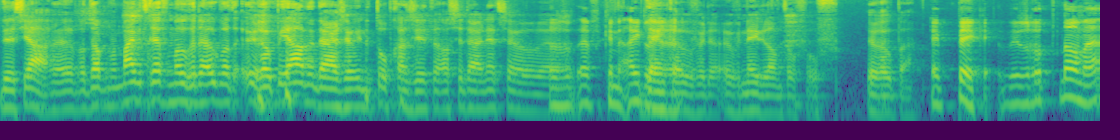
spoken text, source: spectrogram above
Dus ja, eh, wat, dat, wat mij betreft mogen er ook wat Europeanen daar zo in de top gaan zitten... als ze daar net zo het even kunnen denken uitleggen. over, de, over Nederland of, of Europa. hey, pik, dit is Rotterdam, hè?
